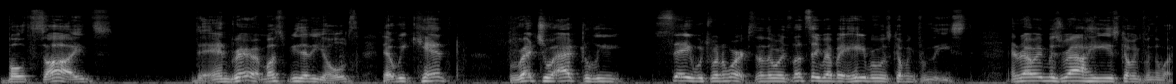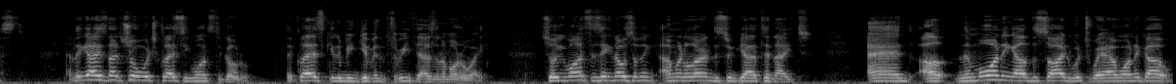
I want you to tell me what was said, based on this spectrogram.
both sides? The It must be that he holds that we can't retroactively say which one works. In other words, let's say Rabbi Haber was coming from the east, and Rabbi Mizrahi is coming from the west. And the guy's not sure which class he wants to go to. The class is going to be given 3,000 a away. So he wants to say, you know something, I'm going to learn the Sugya tonight. And I'll, in the morning, I'll decide which way I want to go.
